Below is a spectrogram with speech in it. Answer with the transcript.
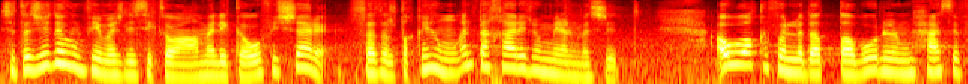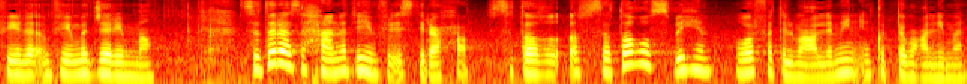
ستجدهم في مجلسك وعملك وفي الشارع. ستلتقيهم وأنت خارج من المسجد. أو واقف لدى الطابور للمحاسب في في متجر ما. سترى سحانتهم في الاستراحة. ستغص بهم غرفة المعلمين إن كنت معلما.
